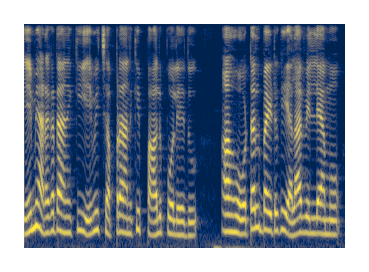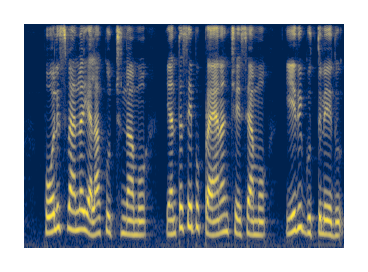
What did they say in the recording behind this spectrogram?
ఏమీ అడగటానికి ఏమీ చెప్పడానికి పాలుపోలేదు ఆ హోటల్ బయటకు ఎలా వెళ్ళామో పోలీస్ వ్యాన్లో ఎలా కూర్చున్నామో ఎంతసేపు ప్రయాణం చేశామో ఏది గుర్తులేదు.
